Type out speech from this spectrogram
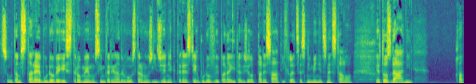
Jsou tam staré budovy i stromy, musím tedy na druhou stranu říct, že některé z těch budov vypadají tak, že od 50. let se s nimi nic nestalo. Je to zdání? Tak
